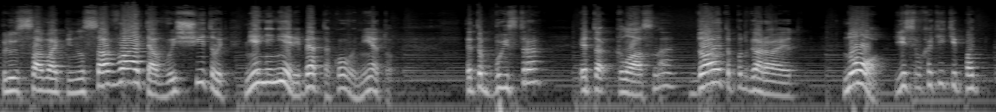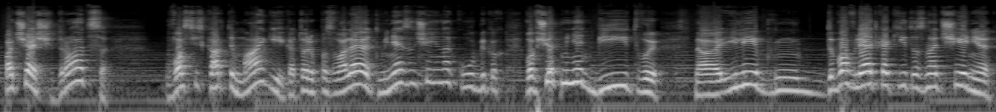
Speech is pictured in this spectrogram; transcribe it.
плюсовать, минусовать, а высчитывать». Не-не-не, ребят, такого нету. Это быстро, это классно, да, это подгорает. Но, если вы хотите по почаще драться, у вас есть карты магии, которые позволяют менять значения на кубиках, вообще отменять битвы, э, или добавлять какие-то значения,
